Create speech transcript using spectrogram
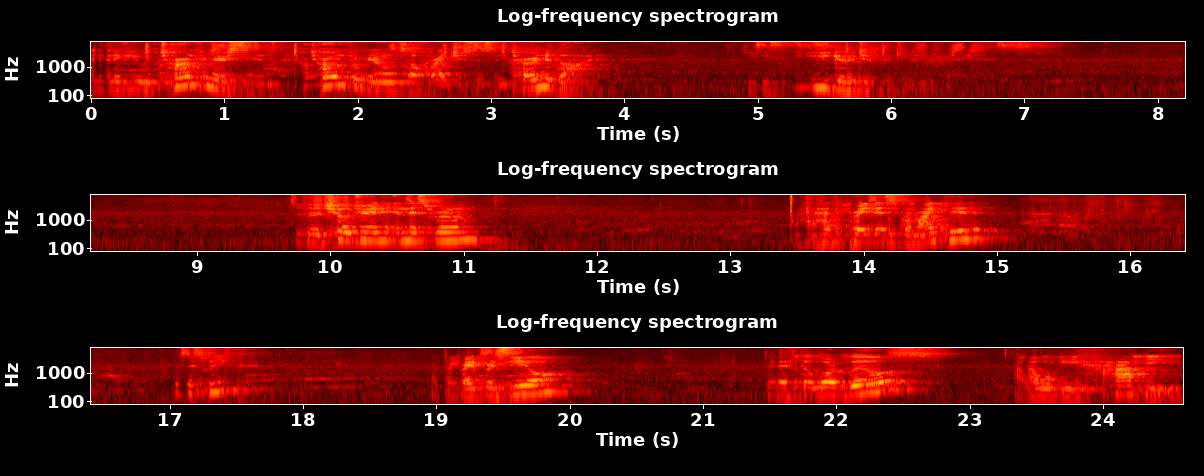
and if you would turn from your sins, turn from your own self righteousness, and turn to God, he's eager to forgive you for your sins. To the children in this room, I had to pray this for my kid this week. Pray for zeal. If the Lord wills, I will be happy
